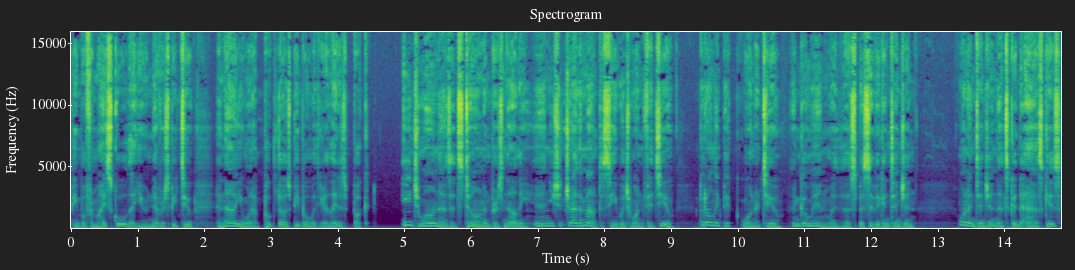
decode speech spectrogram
people from high school that you never speak to, and now you want to poke those people with your latest book. Each one has its tone and personality, and you should try them out to see which one fits you, but only pick one or two and go in with a specific intention. One intention that's good to ask is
